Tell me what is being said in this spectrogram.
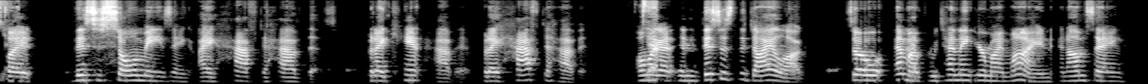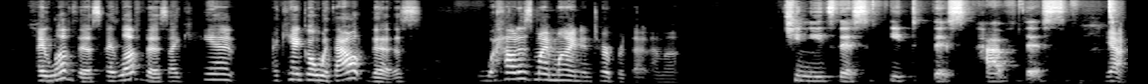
yeah. but this is so amazing. I have to have this but i can't have it but i have to have it Oh my yeah. God. And this is the dialogue. So, Emma, pretend that you're my mind, and I'm saying, I love this. I love this. I can't, I can't go without this. How does my mind interpret that, Emma? She needs this, eat this, have this. Yeah.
